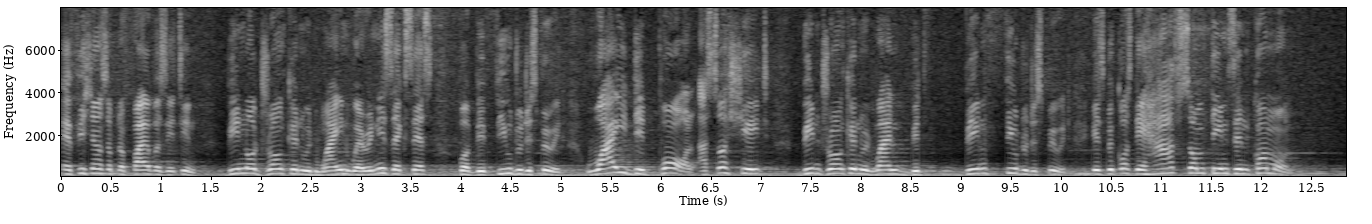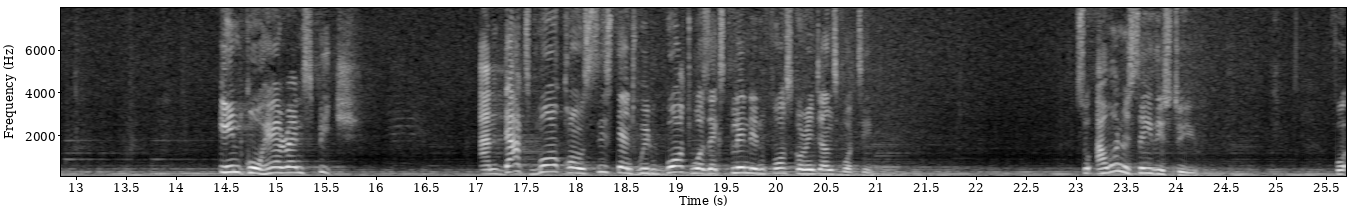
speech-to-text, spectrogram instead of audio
Ephesians chapter 5, verse 18. Be not drunken with wine wherein is excess, but be filled with the Spirit. Why did Paul associate being drunken with wine with being filled with the Spirit? is because they have some things in common. Incoherent speech. And that's more consistent with what was explained in 1 Corinthians 14. So I want to say this to you. For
